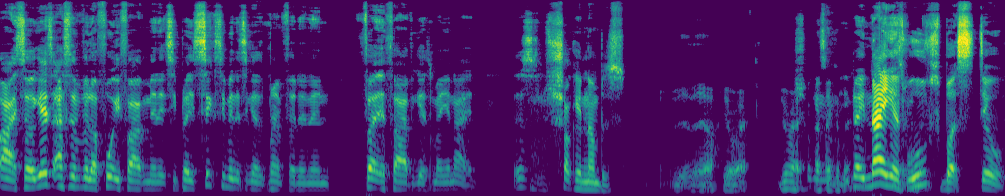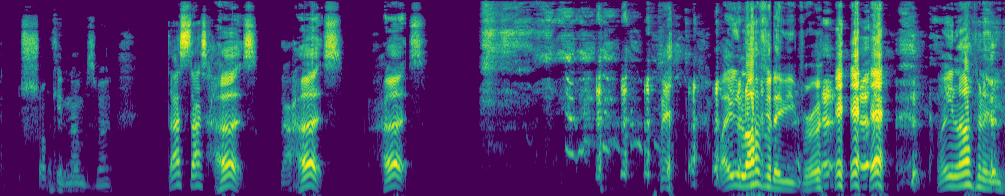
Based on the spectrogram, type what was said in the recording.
all right. So against Aston Villa, forty-five minutes. He played sixty minutes against Brentford, and then thirty-five against Man United. Those are some shocking numbers. Yeah, they are. You're right. You're right. That's like a played nine against Wolves, but still shocking numbers, man. That's that's hurts. That hurts. Hurts. Why are you laughing at me, bro? Why are you laughing at me?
